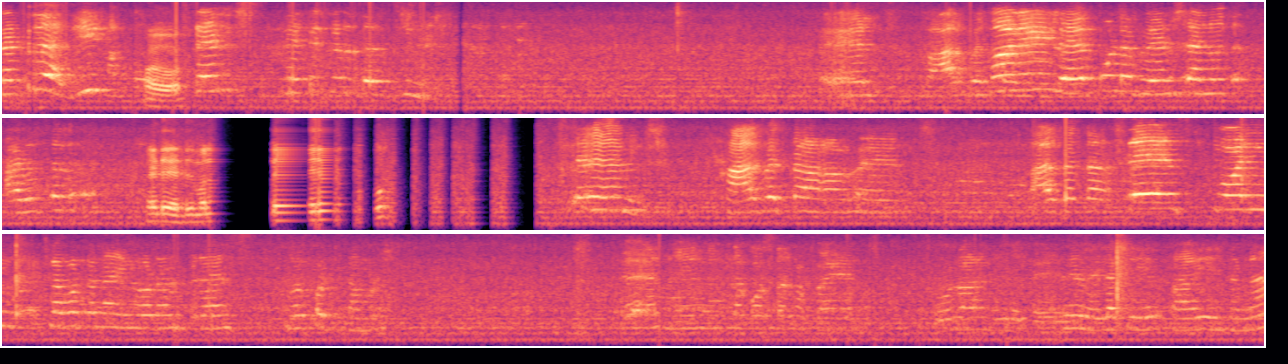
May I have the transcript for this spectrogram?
రెడ్ లేదు అదో. ఫ్రెండ్స్ రెడ్ ఇక్కడ దొరికింది ఫ్రెండ్స్ కాల్ పెట్టుకొని లేకుండా ఫ్రెండ్స్ అని అడుగుతారు ఏంటి ఏంటి మళ్ళీ? చెప్పు. ఫ్రెండ్స్ కాల్ పెట్టా ఫ్రెండ్స్ కాల్ పెట్టా ఫ్రెండ్స్ మార్నింగ్ ఎట్లా కొడుతున్నాయి చూడండి ఫ్రెండ్స్ నువ్వు కొట్టున్నాము ఫ్రెండ్స్ నేను ఇట్లా కొడుతున్నా ఫ్రెండ్స్ చూడండి నేను ఇలా హాయ్ ఏంటన్నా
